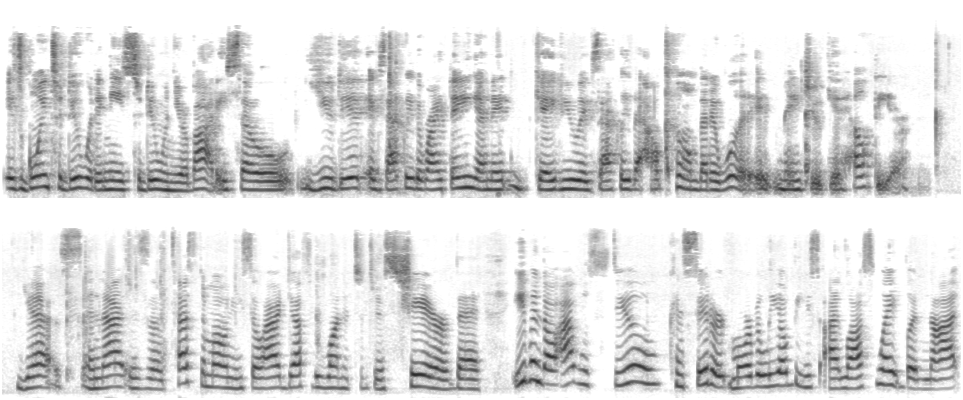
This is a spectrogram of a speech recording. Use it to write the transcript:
it's going to do what it needs to do in your body. So you did exactly the right thing and it gave you exactly the outcome that it would. It made you get healthier. Yes, and that is a testimony. So I definitely wanted to just share that even though I was still considered morbidly obese, I lost weight, but not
